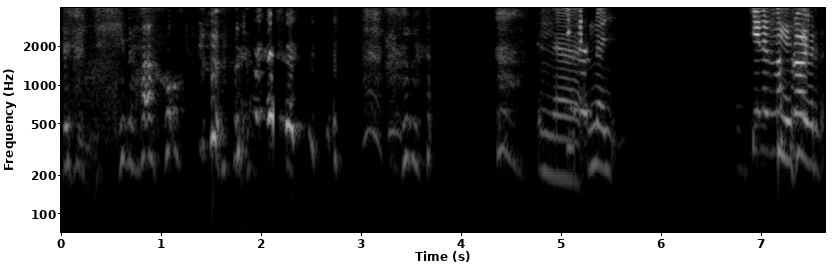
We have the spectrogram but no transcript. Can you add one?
Pero sí lo hago. Na- no, ¿Quién es más sí, probable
